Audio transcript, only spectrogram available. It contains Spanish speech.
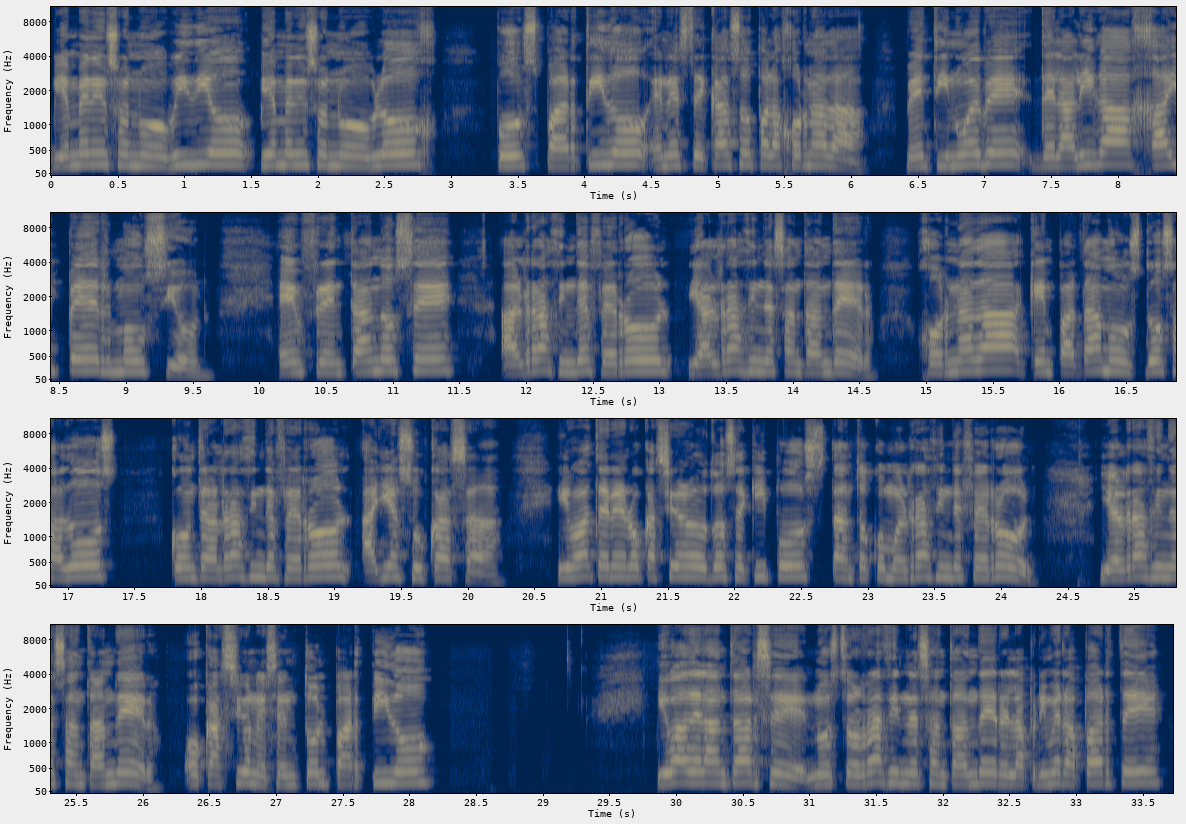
Bienvenidos a un nuevo vídeo, bienvenidos a un nuevo blog post partido, en este caso para la jornada 29 de la Liga Hypermotion, enfrentándose al Racing de Ferrol y al Racing de Santander. Jornada que empatamos 2 a 2 contra el Racing de Ferrol allí en su casa. Y va a tener ocasiones los dos equipos, tanto como el Racing de Ferrol y el Racing de Santander, ocasiones en todo el partido. Iba a adelantarse nuestro Racing de Santander en la primera parte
